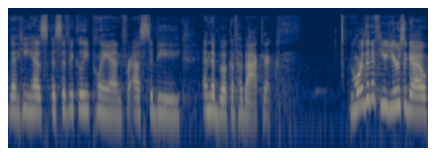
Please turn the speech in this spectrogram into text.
that He has specifically planned for us to be and the book of Habakkuk. More than a few years ago,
